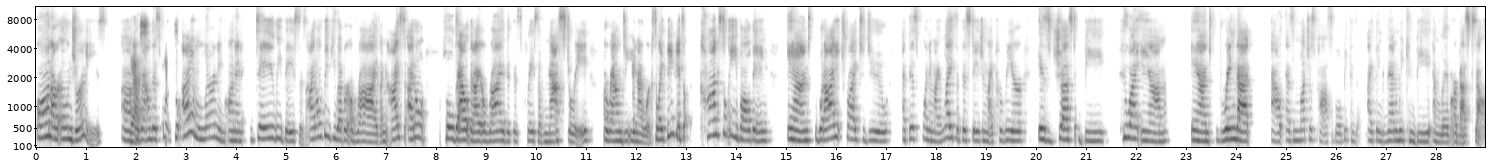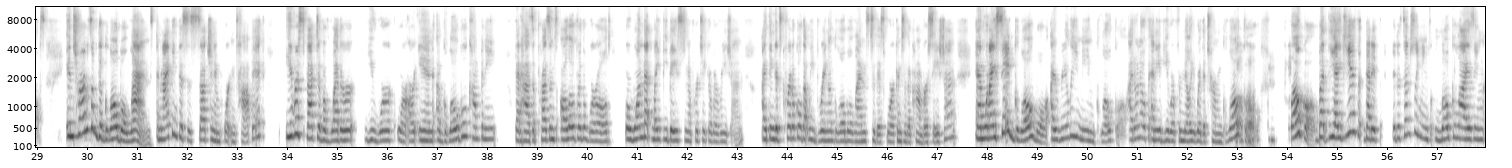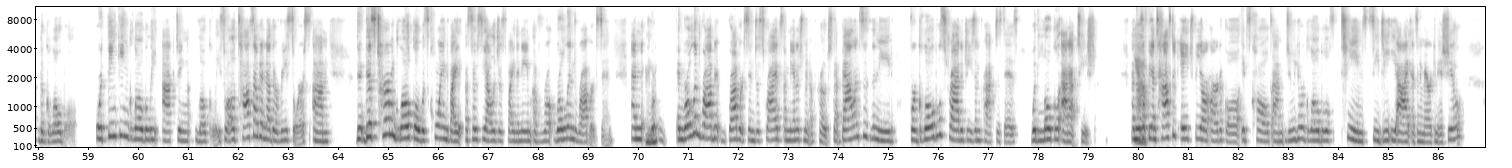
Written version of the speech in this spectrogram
on our own journeys uh, yes. around this work. So I am learning on a daily basis. I don't think you ever arrive. I mean, I I don't hold out that I arrive at this place of mastery around DE and I work. So I think it's constantly evolving. And what I try to do at this point in my life, at this stage in my career, is just be who I am and bring that out as much as possible because I think then we can be and live our best selves. In terms of the global lens, I mean, I think this is such an important topic irrespective of whether you work or are in a global company that has a presence all over the world or one that might be based in a particular region. I think it's critical that we bring a global lens to this work and to the conversation. And when I say global, I really mean glocal. I don't know if any of you are familiar with the term glocal. Local, but the idea is that it, it essentially means localizing the global or thinking globally, acting locally. So I'll toss out another resource. Um, th this term glocal was coined by a sociologist by the name of Ro Roland Robertson. And, mm -hmm. And Roland Robert Robertson describes a management approach that balances the need for global strategies and practices with local adaptation. And yeah. there's a fantastic HBR article. It's called um, Do Your Global Teams See DEI as an American Issue?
